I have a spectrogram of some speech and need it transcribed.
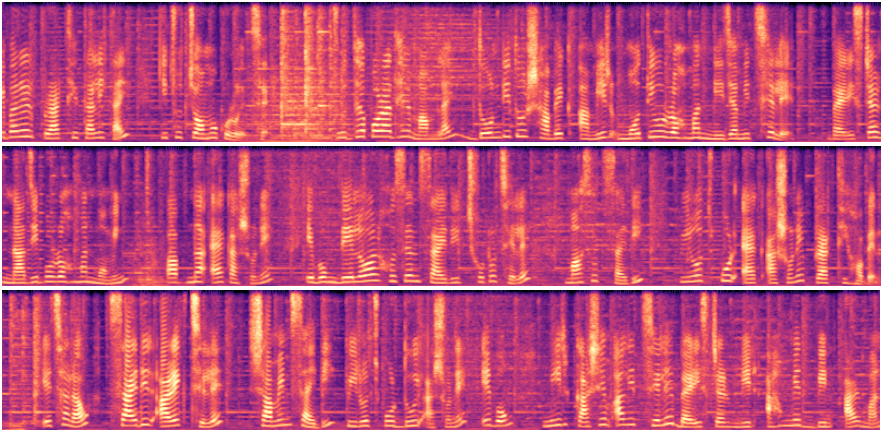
এবারের প্রার্থী তালিকায় কিছু চমকও রয়েছে। যুদ্ধাপরাধের মামলায় দণ্ডিত সাবেক আমির মতিউর রহমান নিজামীর ছেলে ব্যারিস্টার নাজিবুর রহমান মমিন, পাবনা এক আসনে এবং দেলোয়ার হোসেন সাইদির ছোট ছেলে মাসুদ সাইদি পিরোজপুর এক আসনে প্রার্থী হবেন। এছাড়াও সাইদির আরেক ছেলে শামীম সাইদি পিরোজপুর দুই আসনে এবং মীর কাশেম আলীর ছেলে ব্যারিস্টার মীর আহমেদ বিন আরমান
